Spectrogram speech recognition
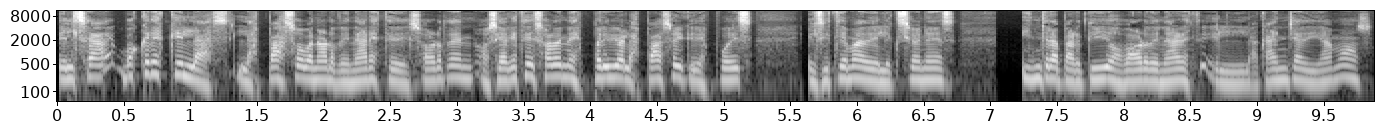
Elsa, ¿vos crees que las, las PASO van a ordenar este desorden? O sea, que este desorden es previo a las PASO y que después el sistema de elecciones intrapartidos va a ordenar este, la cancha, digamos?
